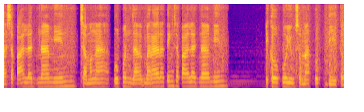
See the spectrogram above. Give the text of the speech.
nasa palad namin, sa mga pupunta, mararating sa palad namin, ikaw po yung sumakop dito.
